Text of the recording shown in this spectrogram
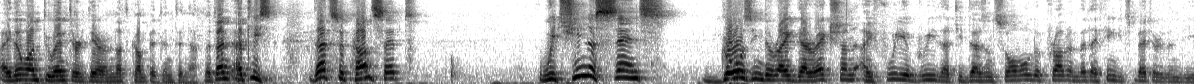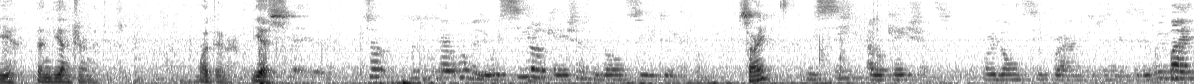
I don't want to enter there, I'm not competent enough. But then, at least that's a concept which in a sense goes in the right direction. I fully agree that it doesn't solve all the problem, but I think it's better than the, than the alternatives. Whatever. Yes. So, but, what we we see allocations, we don't see data functions. Sorry? We see allocations, we don't see parameters in the data. We might.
